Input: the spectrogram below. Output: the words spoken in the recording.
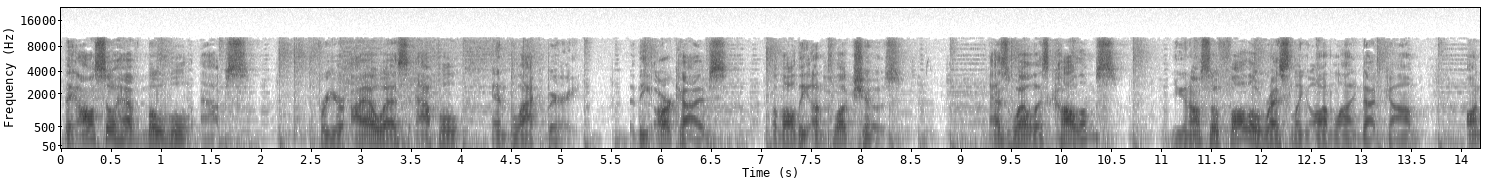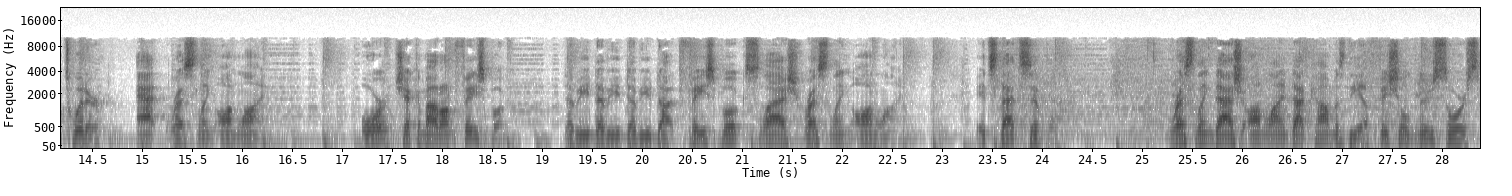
They also have mobile apps for your iOS, Apple, and Blackberry. The archives of all the unplugged shows, as well as columns, You can also follow WrestlingOnline.com on Twitter at WrestlingOnline or check them out on Facebook www.facebook slash wrestlingonline. It's that simple. Wrestling-online.com is the official news source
